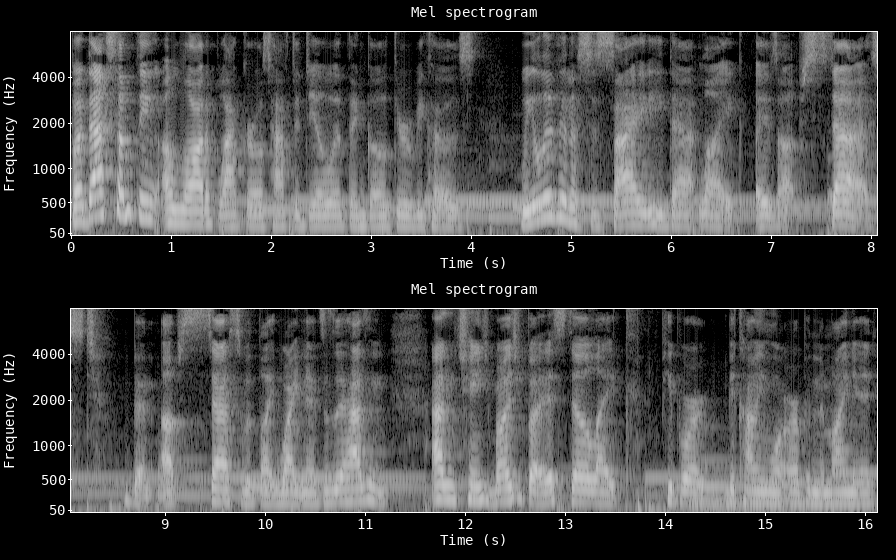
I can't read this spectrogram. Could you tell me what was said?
But that's something a lot of black girls have to deal with and go through because we live in a society that like is obsessed been obsessed with like whiteness it hasn't hasn't changed much but it's still like people are becoming more open minded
